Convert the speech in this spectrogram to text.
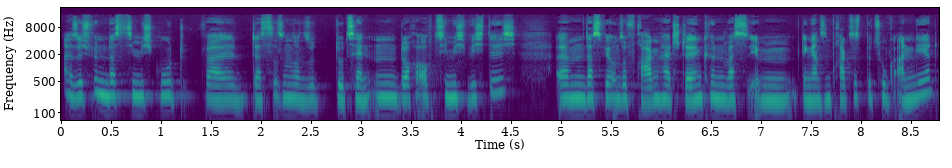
Also ich finde das ziemlich gut, weil das ist unseren Dozenten doch auch ziemlich wichtig, ähm, dass wir unsere Fragen halt stellen können, was eben den ganzen Praxisbezug angeht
